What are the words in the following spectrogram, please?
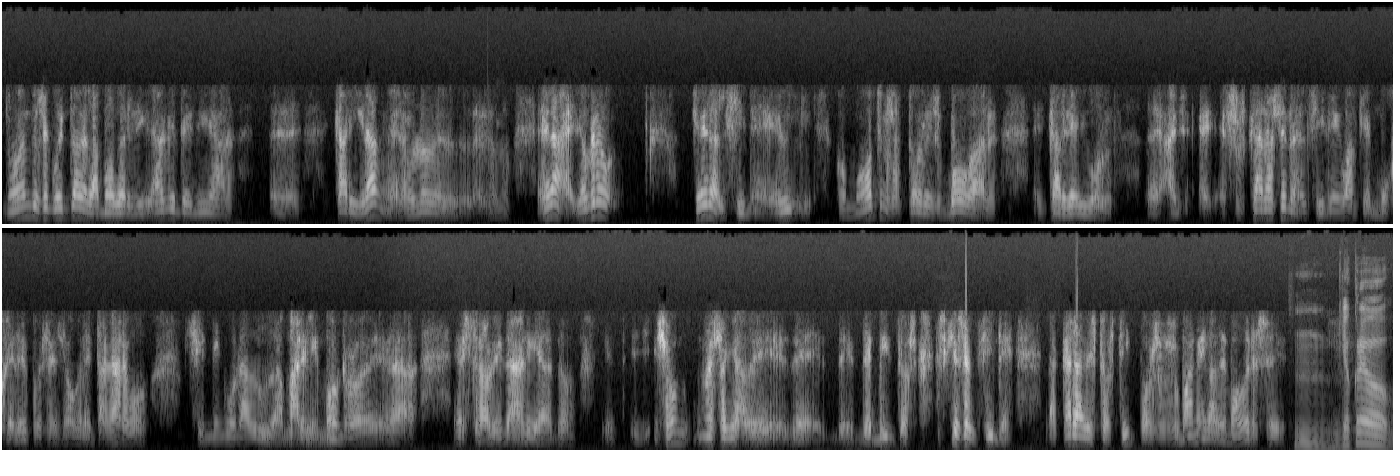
no dándose cuenta de la modernidad que tenía eh, Cary Grant, era uno del... Era, yo creo que era el cine, él, como otros actores, Bogart, eh, Carl Gable, eh, eh, sus caras eran el cine, igual que en mujeres, pues eso, Greta Garbo, sin ninguna duda, Marilyn Monroe era extraordinaria, ¿no? Son más allá de, de, mitos, es que es el cine, la cara de estos tipos, su manera de moverse. Mm, yo creo,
